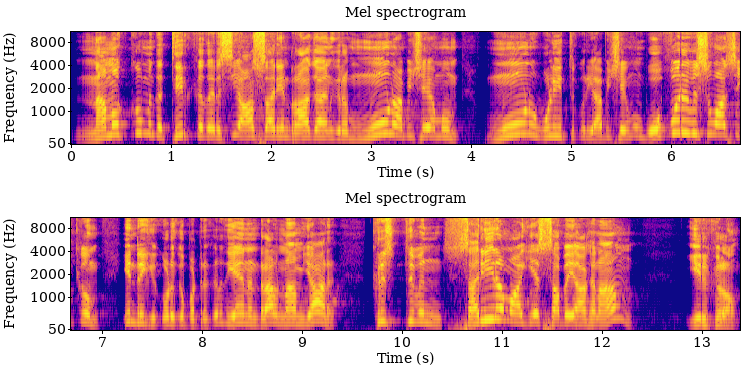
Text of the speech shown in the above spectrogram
நமக்கும் இந்த தீர்க்கதரிசி ஆசாரியன் ராஜா என்கிற மூணு அபிஷேகமும் மூணு ஊழியத்துக்குரிய அபிஷேகமும் ஒவ்வொரு விசுவாசிக்கும் இன்றைக்கு கொடுக்கப்பட்டிருக்கிறது. ஏனென்றால் நாம் யார்? கிறிஸ்துவின் சரீரமாகிய சபையாக நாம் இருக்கிறோம்.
